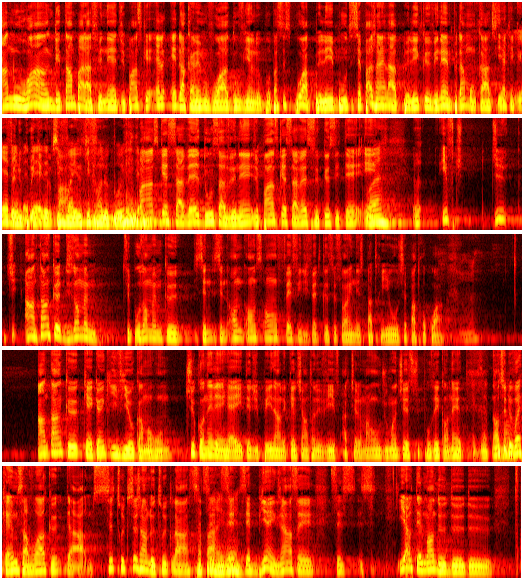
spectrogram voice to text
en ouvrant, en guettant par la fenêtre, je pense qu'elle elle doit quand même voir d'où vient le bruit. Parce que c'est pour appeler, pour, c'est pas genre elle a appelé que venez un peu dans mon quartier, il y a quelqu'un Il y a qui fait des, du bruit des, des quelque petits part. voyous qui font le bruit. Je pense qu'elle savait d'où ça venait. Je pense qu'elle savait ce que c'était. Et Ouais. euh, if tu, tu- tu- en tant que, disons même, supposons même que c'est, c'est- on, on, on fait fi du fait que ce soit une expatriée ou je sais pas trop quoi. En tant que quelqu'un qui vit au Cameroun, tu connais les réalités du pays dans lequel tu es en train de vivre actuellement, ou du moins tu es supposé connaître. Exactement. Donc tu devrais quand même savoir que, gars, ce truc, ce genre de truc là, c'est, bien, genre, c'est, il y a tellement de, de, de-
